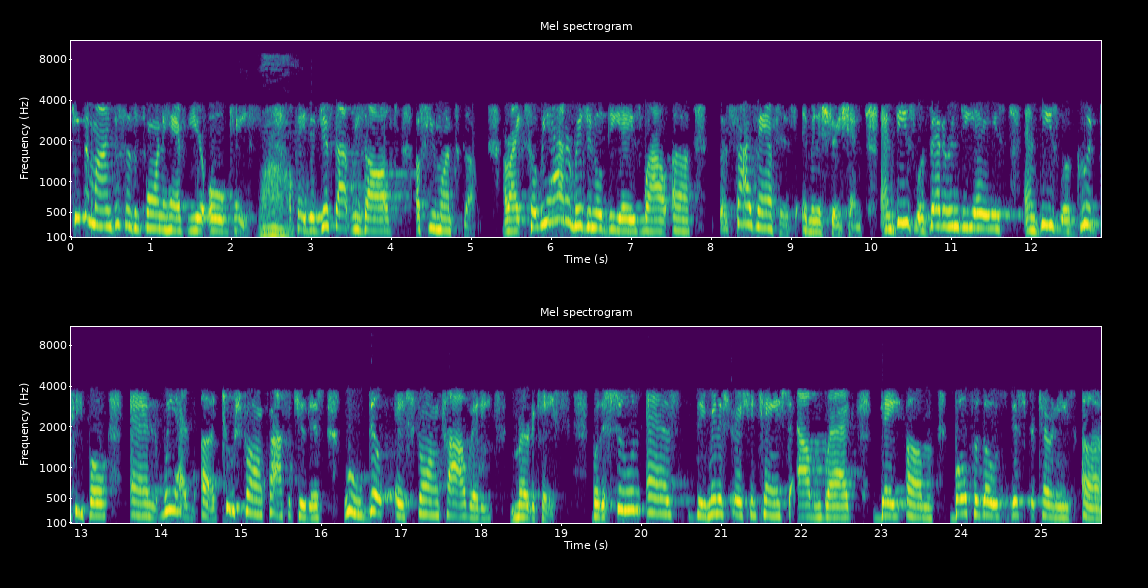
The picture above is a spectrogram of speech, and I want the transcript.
keep in mind, this is a four and a half year old case. Wow. Okay, that just got resolved a few months ago. All right, so we had original DAs while uh, Cy Vance's administration, and these were veteran DAs, and these were good people, and we had uh, two strong prosecutors who built a strong trial-ready murder case. But as soon as the administration changed to Alvin Bragg, they um, both of those district attorneys uh,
